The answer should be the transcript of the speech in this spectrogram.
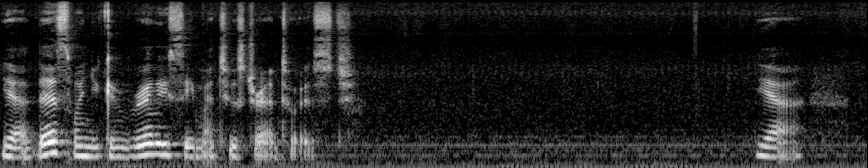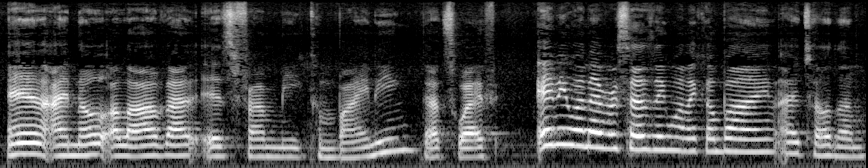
Yeah, this one you can really see my two strand twist. Yeah. And I know a lot of that is from me combining. That's why if anyone ever says they want to combine, I tell them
